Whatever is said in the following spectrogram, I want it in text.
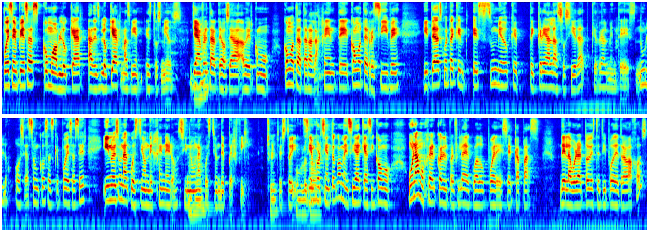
pues empiezas como a bloquear, a desbloquear más bien estos miedos, ya enfrentarte, o sea, a ver cómo, cómo tratar a la gente, cómo te recibe. Y te das cuenta que es un miedo que te crea la sociedad, que realmente es nulo, o sea, son cosas que puedes hacer. Y no es una cuestión de género, sino una cuestión de perfil. Yo estoy 100% convencida que así como una mujer con el perfil adecuado puede ser capaz de elaborar todo este tipo de trabajos,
